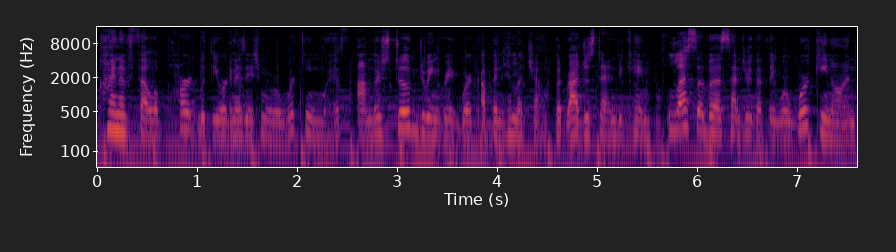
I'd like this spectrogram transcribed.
kind of fell apart with the organization we were working with, um, they're still doing great work up in Himachal, but Rajasthan became less of a center that they were working on.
